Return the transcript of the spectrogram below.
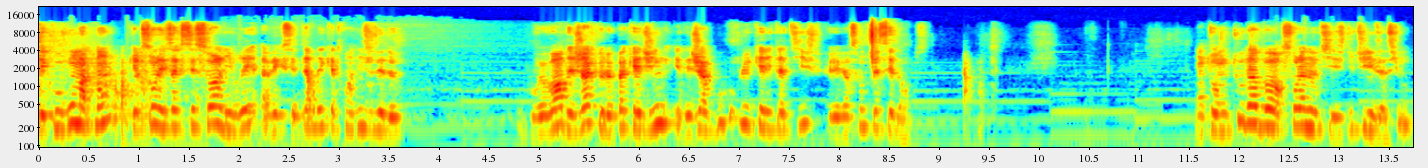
Découvrons maintenant quels sont les accessoires livrés avec cette RD90V2. Vous pouvez voir déjà que le packaging est déjà beaucoup plus qualitatif que les versions précédentes. On tourne tout d'abord sur la notice d'utilisation.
